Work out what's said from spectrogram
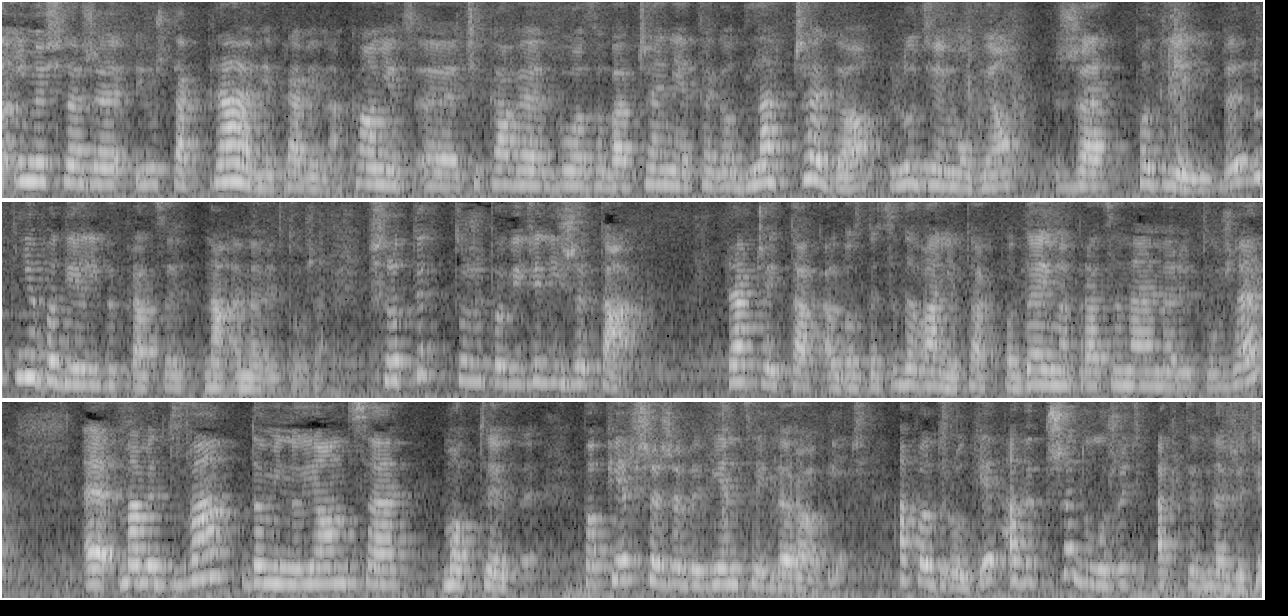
No i myślę, że już tak prawie, prawie na koniec e, ciekawe było zobaczenie tego, dlaczego ludzie mówią, że podjęliby lub nie podjęliby pracy na emeryturze. Wśród tych, którzy powiedzieli, że tak, raczej tak albo zdecydowanie tak, podejmę pracę na emeryturze, e, mamy dwa dominujące motywy. Po pierwsze, żeby więcej dorobić, a po drugie, aby przedłużyć aktywne życie.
